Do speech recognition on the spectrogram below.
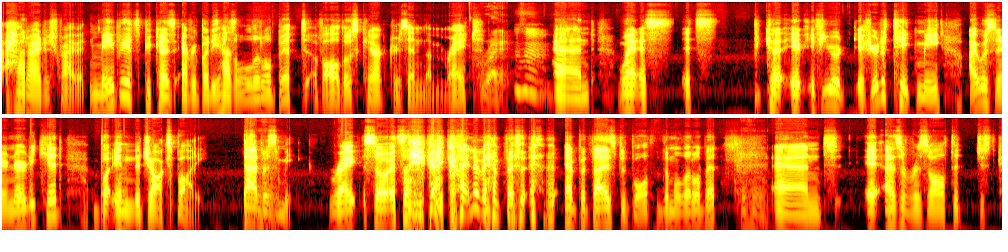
how do i describe it maybe it's because everybody has a little bit of all those characters in them right Right. Mhm. and when it's it's because if, if you're if you're to take me i was a nerdy kid but in the jock's body that was Mhm. me right so it's like i kind of empath- empathized with both of them a little bit Mhm. and it, as a result it just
